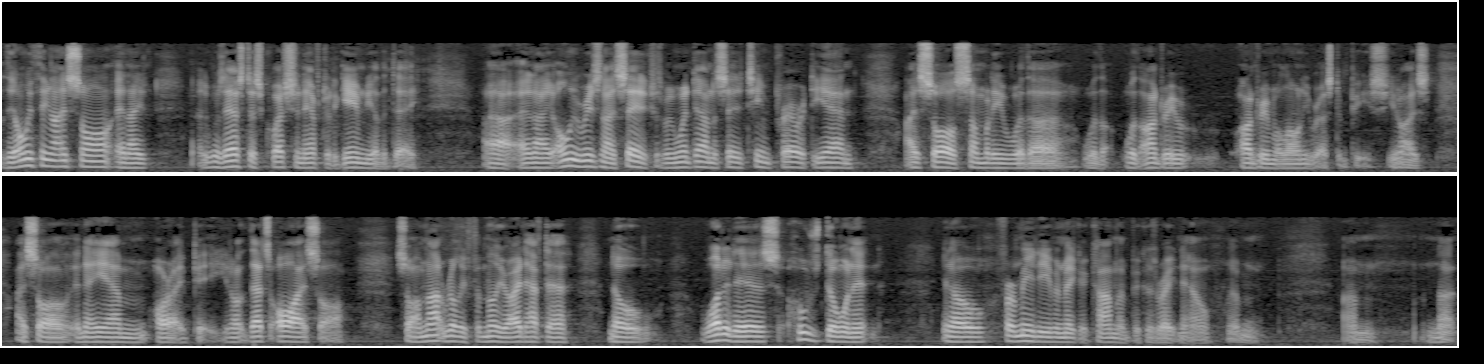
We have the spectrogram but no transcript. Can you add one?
the only thing I saw, and I, I was asked this question after the game the other day, uh, and I only reason I say it because we went down to say the team prayer at the end. I saw somebody with uh, with with Andre Andre Maloney, rest in peace. You know, I, I saw an AM RIP. You know, that's all I saw. So I'm not really familiar. I'd have to know what it is, who's doing it, you know, for me to even make a comment because right now I'm, I'm not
